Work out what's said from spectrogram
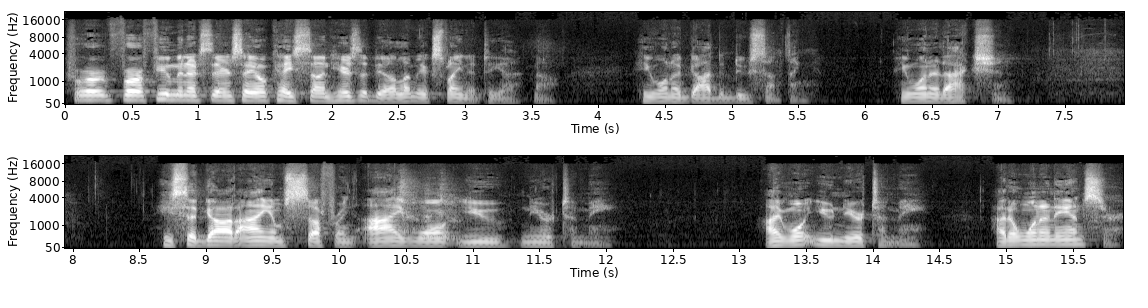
for, for a few minutes there and say, okay, son, here's the deal. Let me explain it to you. No. He wanted God to do something, he wanted action. He said, God, I am suffering. I want you near to me. I want you near to me. I don't want an answer.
